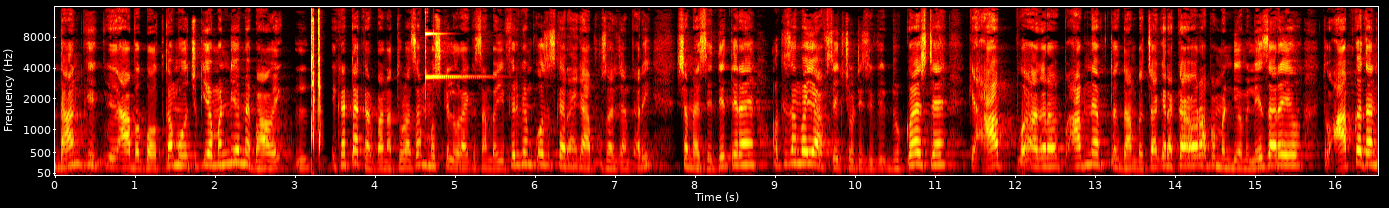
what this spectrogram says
धान की आवक बहुत कम हो चुकी है मंडियों में भाव इकट्ठा कर पाना थोड़ा सा मुश्किल हो रहा है किसान भाई। फिर भी हम कोशिश कर रहे हैं कि आपको सारी जानकारी समय से देते रहें। और किसान भाई आपसे एक छोटी सी रिक्वेस्ट है कि आप, अगर आपने अब तक धान बचा के रखा है और आप मंडियों में ले जा रहे हो तो आपका धान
